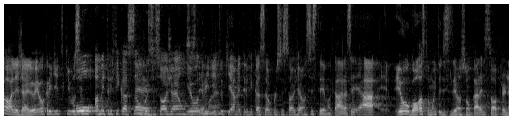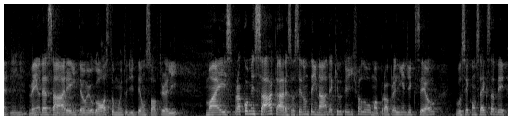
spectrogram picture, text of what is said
Olha, Jair, eu acredito que você. Ou a metrificação é, por si só já é um eu sistema. Eu acredito né? que a metrificação por si só já é um sistema. Cara, a, eu gosto muito de sistema, eu sou um cara de software, né? Uhum. Venho dessa área, então eu gosto muito de ter um software ali. Mas para começar, cara, se você não tem nada, é aquilo que a gente falou, uma própria linha de Excel você consegue saber.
